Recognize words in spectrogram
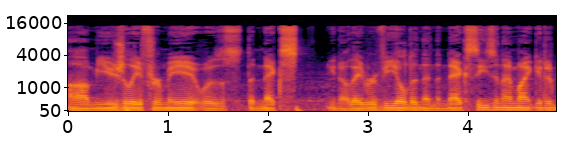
Um, usually for me, it was the next, you know, they revealed, and then the next season I might get a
